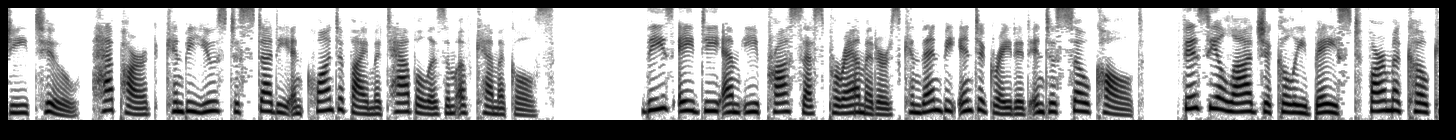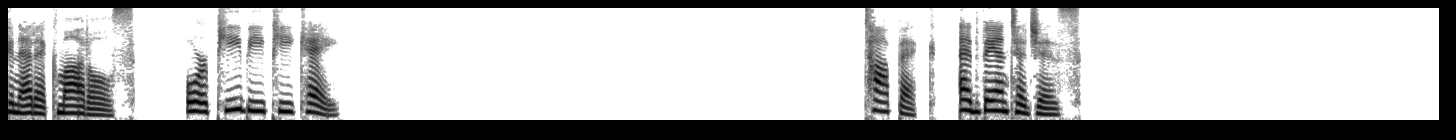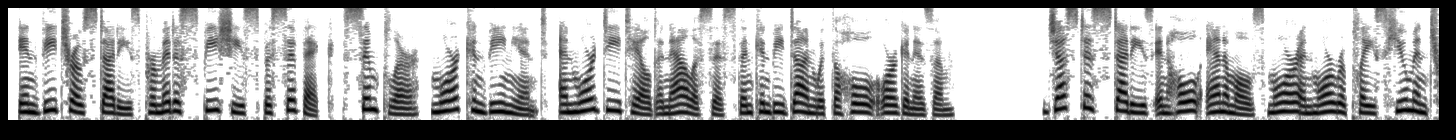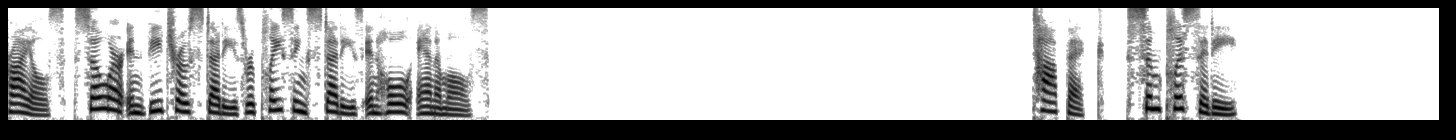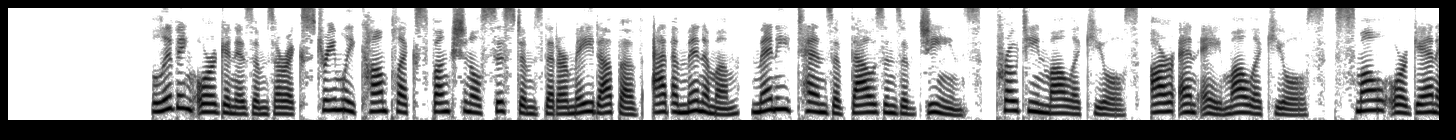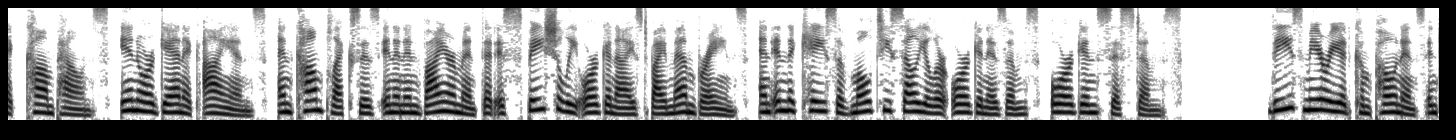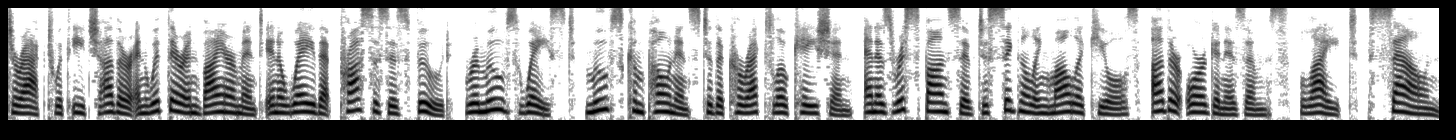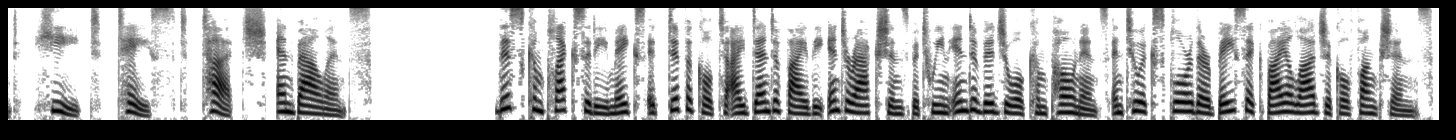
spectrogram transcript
HEPG2, HEPARG can be used to study and quantify metabolism of chemicals. These ADME process parameters can then be integrated into so-called physiologically based pharmacokinetic models, or PBPK. Topic: Advantages. In vitro studies permit a species-specific, simpler, more convenient, and more detailed analysis than can be done with the whole organism. Just as studies in whole animals more and more replace human trials, so are in vitro studies replacing studies in whole animals. Topic: Simplicity Living organisms are extremely complex functional systems that are made up of, at a minimum, many tens of thousands of genes, protein molecules, RNA molecules, small organic compounds, inorganic ions, and complexes in an environment that is spatially organized by membranes, and in the case of multicellular organisms, organ systems. These myriad components interact with each other and with their environment in a way that processes food, removes waste, moves components to the correct location, and is responsive to signaling molecules, other organisms, light, sound, heat, taste, touch, and balance. This complexity makes it difficult to identify the interactions between individual components and to explore their basic biological functions.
